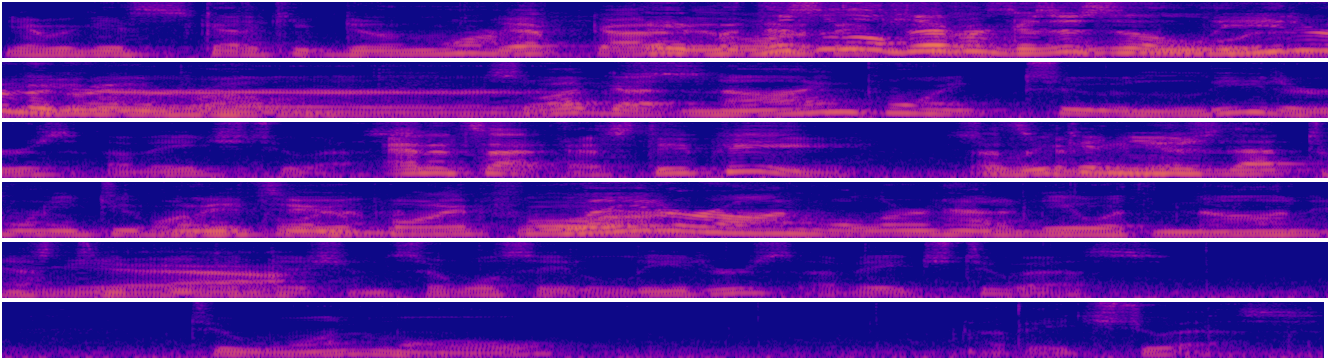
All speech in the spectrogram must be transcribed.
Yeah, we just got to keep doing more. Yep, gotta hey, do but this is a little different H2S. because this is a Ooh, liter to gram problem. So I've got 9.2 liters of H2S. And it's at STP. so we can use that 22.4. 22.4. Later on, we'll learn how to deal with non-STP Yeah. conditions. So we'll say liters of H2S to one mole of H2S.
